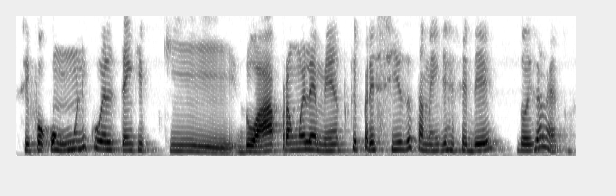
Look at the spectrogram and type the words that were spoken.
Se for com um único, ele tem que, que doar para um elemento que precisa também de receber dois elétrons.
